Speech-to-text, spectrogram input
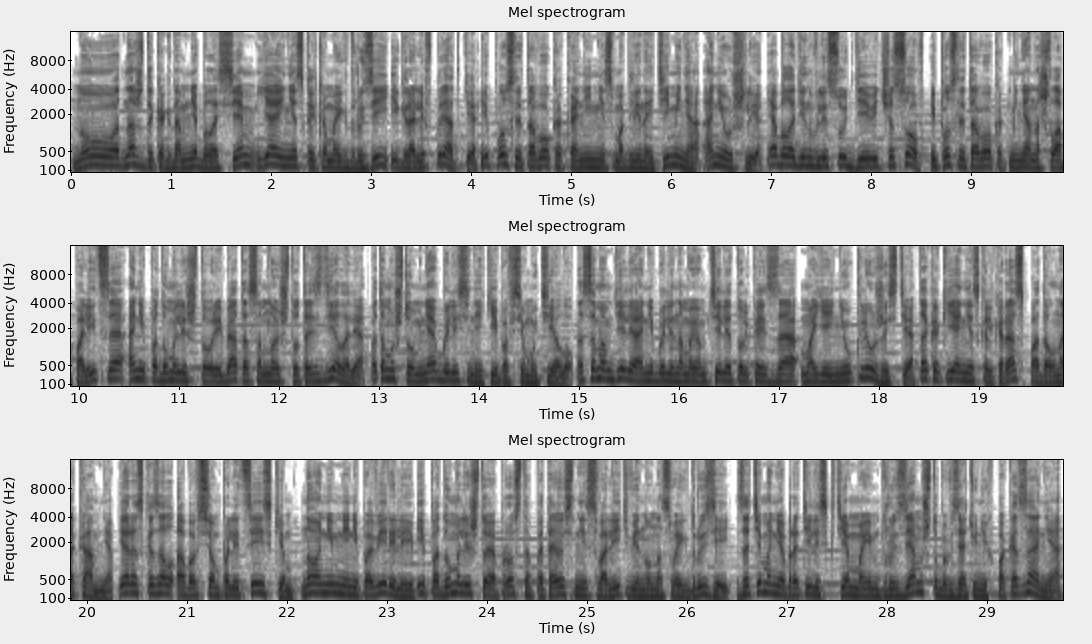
Ну, однажды, когда мне было 7, я и несколько моих друзей играли в прятки, и после того, как они не смогли найти меня, они ушли. Я был один в лесу 9 часов, и после того, как меня нашла полиция, они подумали, что ребята со мной что-то сделали, потому что у меня были синяки по всему телу. На самом деле, они были на моем теле только из-за моей неуклюжести, так как я несколько раз падал на камни. Я рассказал обо всем полицейским, но они мне не поверили и подумали, что я просто пытаюсь не свалить вину на своих друзей. Затем они обратились к тем моим друзьям, чтобы взять у них показания.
